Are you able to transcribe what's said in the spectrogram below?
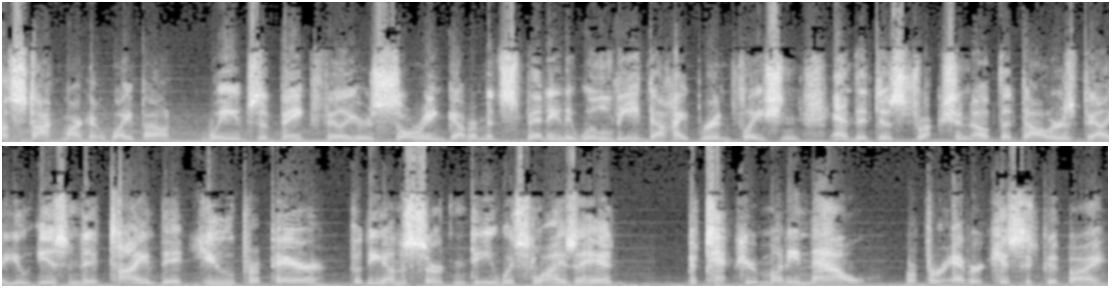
a stock market wipeout, waves of bank failures, soaring government spending that will lead to hyperinflation, and the destruction of the dollar's value, isn't it time that you prepare for the uncertainty which lies ahead? Protect your money now or forever kiss it goodbye.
